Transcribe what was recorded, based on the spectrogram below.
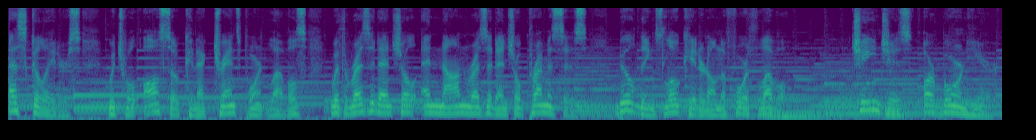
escalators, which will also connect transport levels with residential and non-residential premises, buildings located on the fourth level. Changes are born here.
